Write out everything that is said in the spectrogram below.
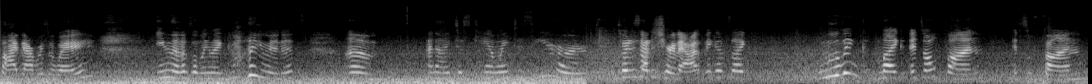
five hours away, even though it's only like 20 minutes. Um, and I just can't wait to see her. So I had to share that because like moving like it's all fun. It's fun.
